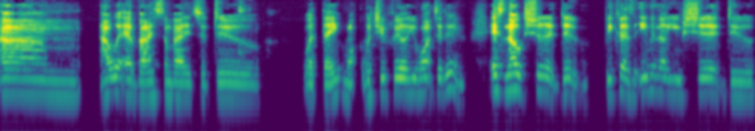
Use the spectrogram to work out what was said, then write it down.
Um, I would advise somebody to do what they want, what you feel you want to do. It's no should do because even though you should do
